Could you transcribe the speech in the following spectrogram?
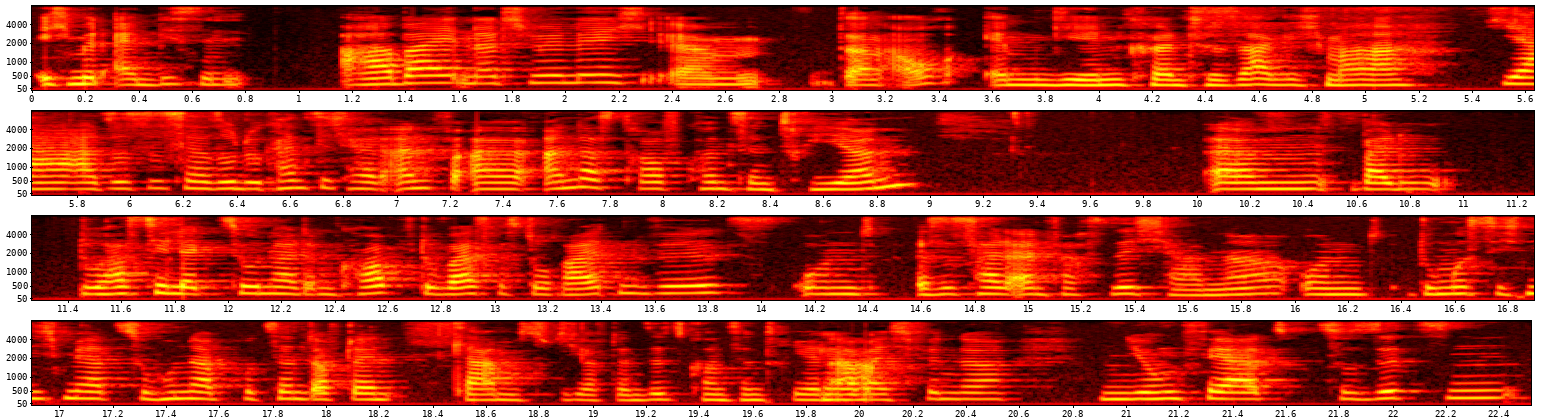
ich mit ein bisschen Arbeit natürlich ähm, dann auch M gehen könnte, sage ich mal. Ja, also es ist ja so, du kannst dich halt an, äh, anders drauf konzentrieren, ähm, weil du du hast die Lektion halt im Kopf, du weißt, was du reiten willst und es ist halt einfach sicher, ne? Und du musst dich nicht mehr zu 100 Prozent auf dein, klar musst du dich auf deinen Sitz konzentrieren, ja. aber ich finde, ein Jungpferd zu sitzen,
